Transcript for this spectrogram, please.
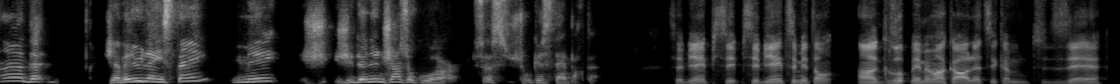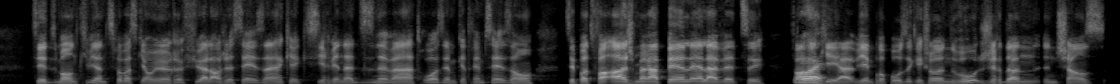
ah, j'avais eu l'instinct, mais j'ai donné une chance au coureur. Ça, je trouve que c'est important. C'est bien. Puis c'est bien, tu sais, mettons, en groupe, mais même encore là, tu sais, comme tu disais, tu sais, du monde qui vient, c'est pas parce qu'ils ont eu un refus à l'âge de 16 ans que s'ils reviennent à 19 ans, à 3e, 4e saison, tu sais, pas de faire Ah, je me rappelle, elle avait, tu sais, OK, elle vient me proposer quelque chose de nouveau, je lui redonne une chance,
